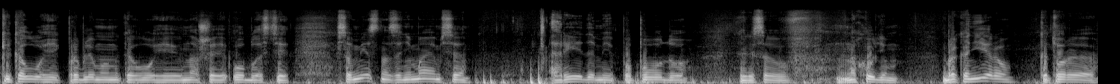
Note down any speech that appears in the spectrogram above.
к экологии, к проблемам экологии в нашей области, совместно занимаемся рейдами по поводу, как говорится, в- находим браконьеров, которые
